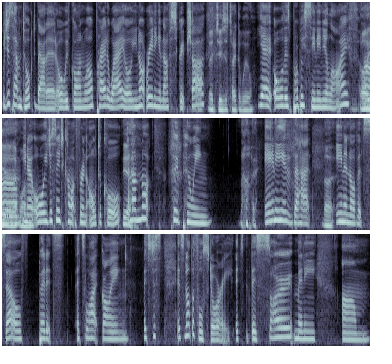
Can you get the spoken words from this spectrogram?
we just haven't talked about it or we've gone well pray it away or you're not reading enough scripture Let Jesus take the wheel. yeah, or there's probably sin in your life. Oh, yeah, that um, one. You know, or you just need to come up for an altar call. Yeah. And I'm not poo pooing No. any of that No. in and of itself, but it's it's like going. It's just it's not the full story. It's there's so many um,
